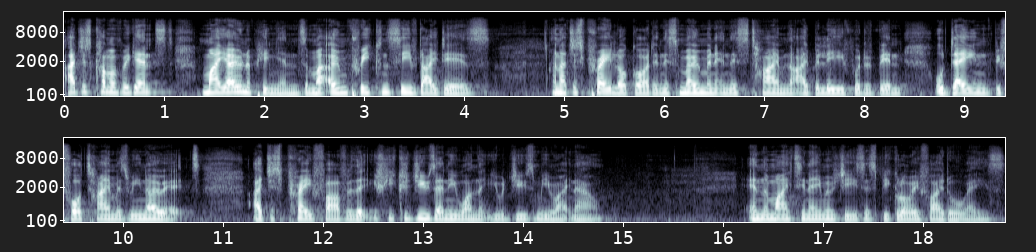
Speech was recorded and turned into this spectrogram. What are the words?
I just come up against my own opinions and my own preconceived ideas. And I just pray, Lord God, in this moment, in this time that I believe would have been ordained before time as we know it, I just pray, Father, that if you could use anyone, that you would use me right now. In the mighty name of Jesus, be glorified always.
